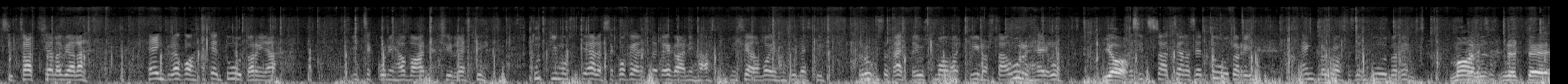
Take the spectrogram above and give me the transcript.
sit saat siellä vielä henkilökohtaisen tuutorin ja itse kun ihan vaan silleesti tutkimustiedessä kokeilen sitä vegaanihaastetta, niin siellä voi ihan silleesti ruksata, että just mua vaikka kiinnostaa urheilu. Joo, Ja sitten saat sellaisen tuutorin, henkilökohtaisen tuutorin. mä oon nyt eh,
